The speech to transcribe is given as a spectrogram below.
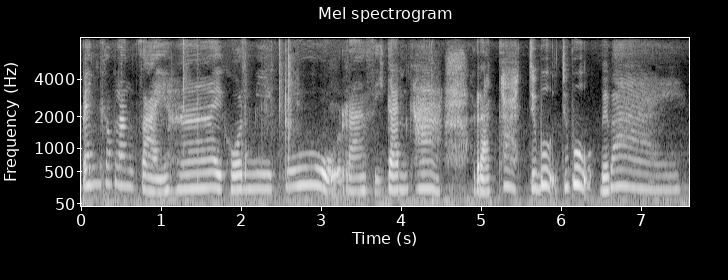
เป็นกำลังใจให้คนมีคู่ราศีกันค่ะ รักค่ะ จุบุจุบุบ๊ายบาย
